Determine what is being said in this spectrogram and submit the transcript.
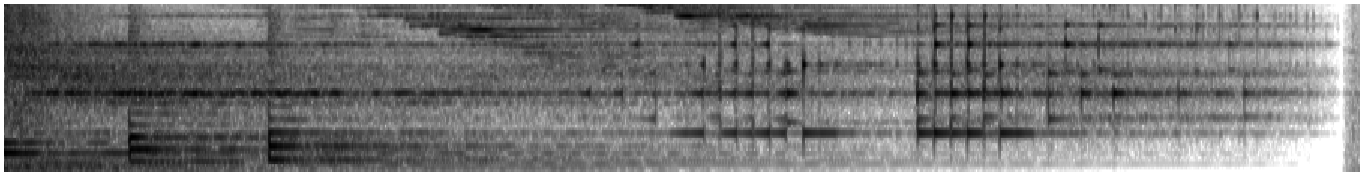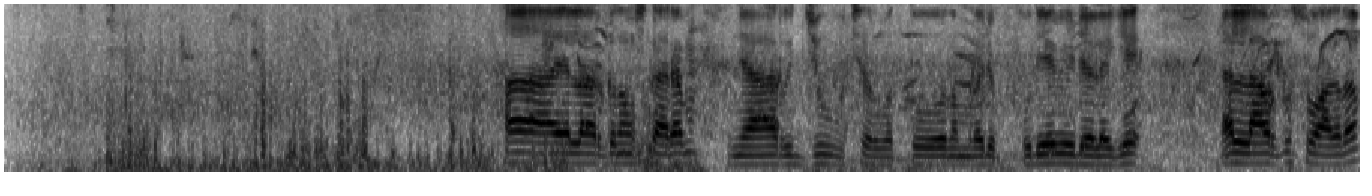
ഹായ് എല്ലാവർക്കും നമസ്കാരം. ഞാൻ റിജു ചെറുവത്തു. നമ്മുടെ ഒരു പുതിയ വീഡിയോയിലേക്ക് എല്ലാവർക്കും സ്വാഗതം.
